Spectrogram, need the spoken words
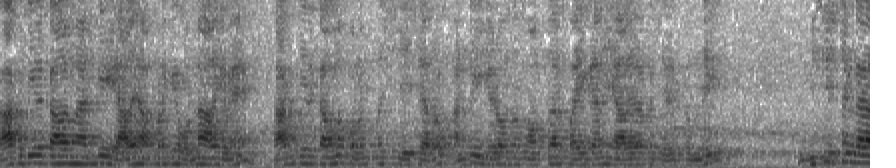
కాకతీయుల కాలం నాటికి ఈ ఆలయం అప్పటికే ఉన్న ఆలయమే. కాకతీయుల కాలంలో పునఃప్రతిష్ఠ చేశారు. అంటే ఏడు వందల సంవత్సరాల పైగానే ఈ ఆలయం యొక్క చరిత్ర ఉంది విశిష్టంగా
